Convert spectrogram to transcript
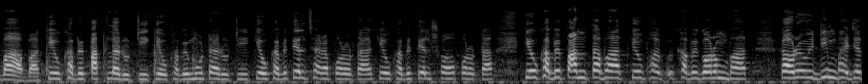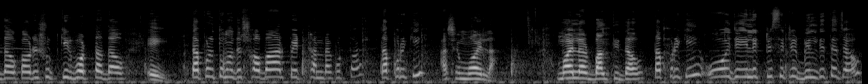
বাবা, কেউ খাবে পাতলা রুটি, কেউ খাবে মোটা রুটি, কেউ খাবে তেল ছাড়া পরোটা, কেউ খাবে তেল সহ পরোটা, কেউ খাবে পান্তা ভাত, কেউ খাবে- গরম ভাত, কাউরে ওই ডিম ভাইজে দাও, কাউরে শুটকির ভর্তা দাও, এই। তারপরে তোমাদের সবার পেট ঠান্ডা করতে হয়। তারপরে কি? আসে ময়লা। ময়লার বালতি দাও। তারপরে কি? ওই যে ইলেকট্রিসিটির বিল দিতে যাও।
